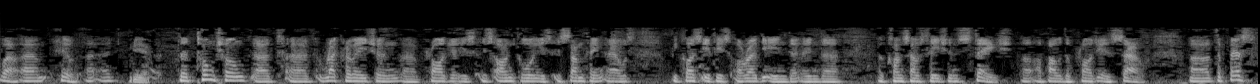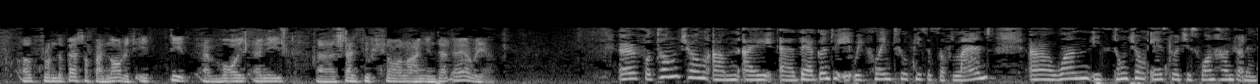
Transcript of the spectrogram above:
Well, um, here, uh, uh yeah. the Tung Chung uh, uh, reclamation uh, project is, is ongoing. Is, is, something else because it is already in the in the consultation stage about the project itself. the best, from the best of my knowledge, it did avoid any sensitive shoreline in that area. Uh, for Tung Chung, um, I, uh, they are going to reclaim two pieces of land. Uh, one is Tung Chung East, which is 110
